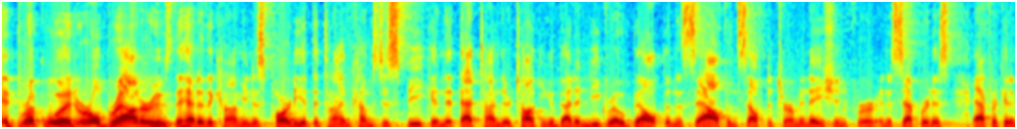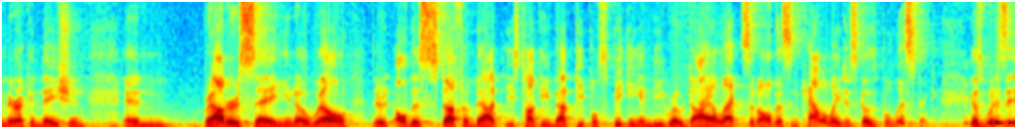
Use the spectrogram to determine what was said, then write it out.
at Brookwood, Earl Browder, who's the head of the Communist Party at the time, comes to speak, and at that time they're talking about a Negro belt in the South and self-determination for in a separatist African American nation. And Browder's saying, you know, well, there's all this stuff about, he's talking about people speaking in Negro dialects and all this, and Calloway just goes ballistic. He goes, what is it?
